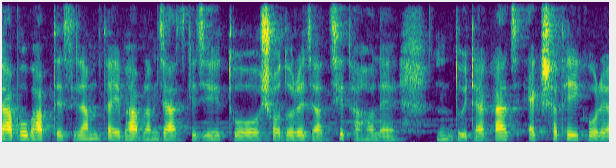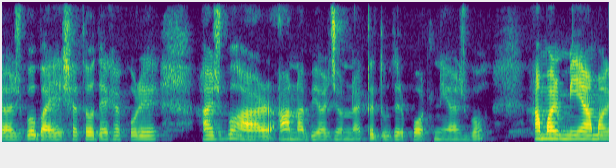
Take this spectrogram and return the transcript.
যাব ভাবতেছিলাম, তাই ভাবলাম যে আজকে যেহেতু সদরে যাচ্ছি তাহলে দুইটা কাজ একসাথেই করে আসব, ভাইয়ের সাথেও দেখা করে আসব আর আনাবিয়ার জন্য একটা দুধের পট নিয়ে আসব। আমার মেয়ে আমার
